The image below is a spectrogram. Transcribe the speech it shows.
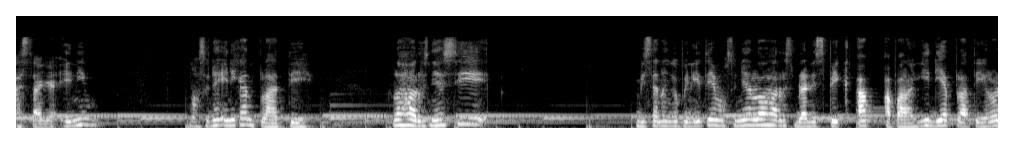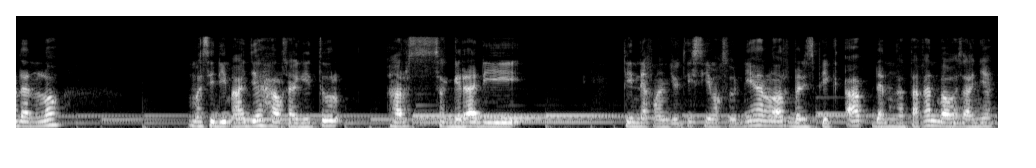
Astaga, ini maksudnya ini kan pelatih. Lo harusnya sih bisa nanggepin itu ya maksudnya lo harus berani speak up apalagi dia pelatih lo dan lo masih diem aja hal kayak gitu harus segera di tindak lanjuti sih. Maksudnya lo harus berani speak up dan mengatakan bahwasanya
